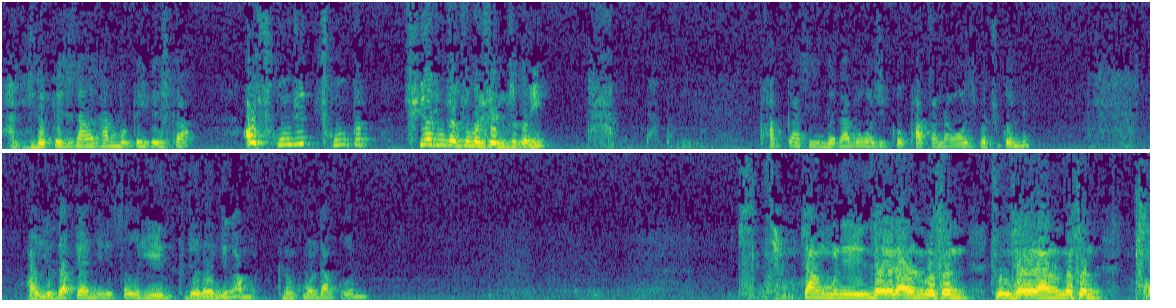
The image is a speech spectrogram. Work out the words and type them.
아, 이렇게 세상을 사는 법도 이것일까? 아, 숨이, 숨도, 쉬어지면서 숨을 이? 다, 바깥이 내다보고 싶고, 바깥 나가고 싶어 죽겠네. 아, 이렇게 한 일이 있어. 이, 그전 언제 가면. 그런 꿈을 닦고. 장문이 인생이라는 것은, 중생이라는 것은, 팽,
